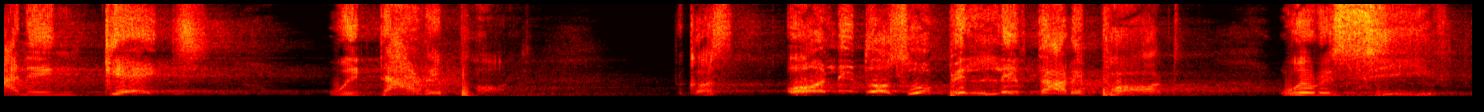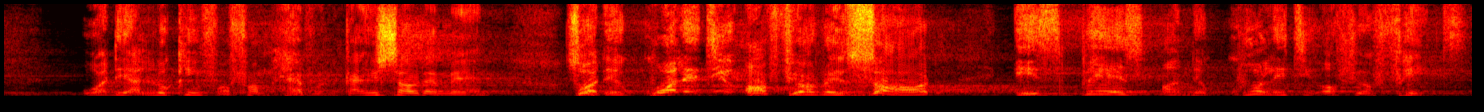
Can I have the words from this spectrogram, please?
and engage with that report. Because only those who believe that report will receive what they are looking for from heaven. Can you shout amen? So the quality of your result is based on the quality of your faith.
